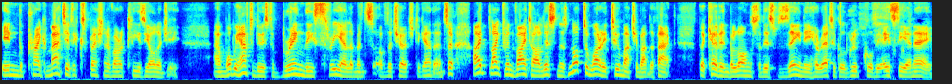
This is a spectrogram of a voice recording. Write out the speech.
in the pragmatic expression of our ecclesiology. And what we have to do is to bring these three elements of the church together. And so I'd like to invite our listeners not to worry too much about the fact that Kevin belongs to this zany heretical group called the ACNA,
